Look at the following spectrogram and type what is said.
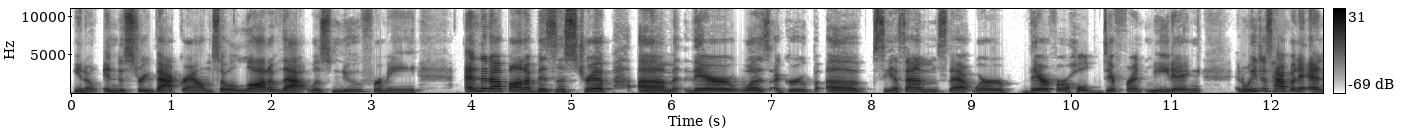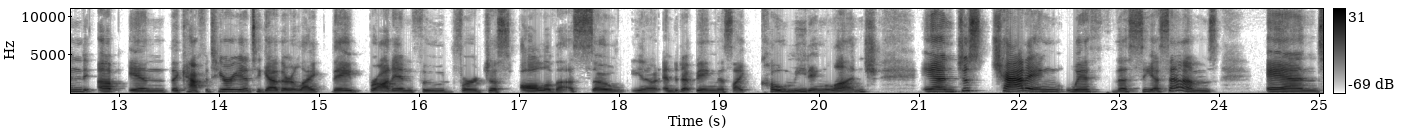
you know industry background. So a lot of that was new for me. Ended up on a business trip. Um, there was a group of csms that were there for a whole different meeting and we just happened to end up in the cafeteria together. Like they brought in food for just all of us. So you know it ended up being this like co-meeting lunch and just chatting with the csms and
